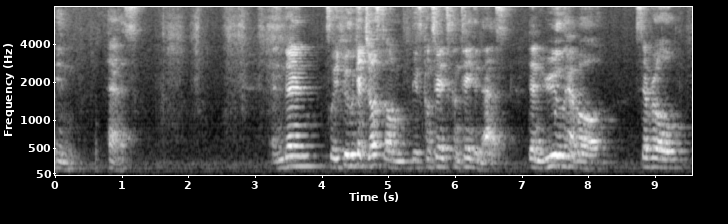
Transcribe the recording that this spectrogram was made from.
in S. And then, so if you look at just um, these constraints contained in S, then you will have uh, several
